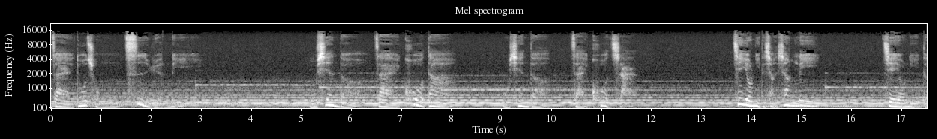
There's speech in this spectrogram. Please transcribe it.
在多重次元里，无限的在扩大，无限的在扩展，借由你的想象力。借由你的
